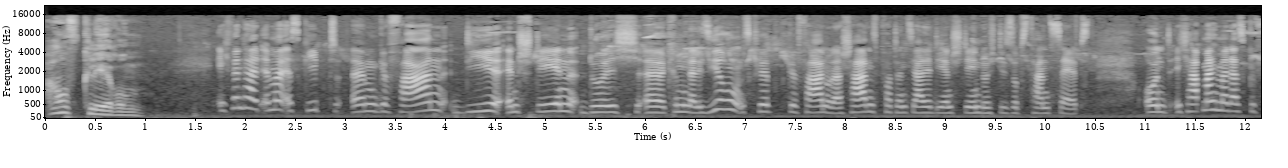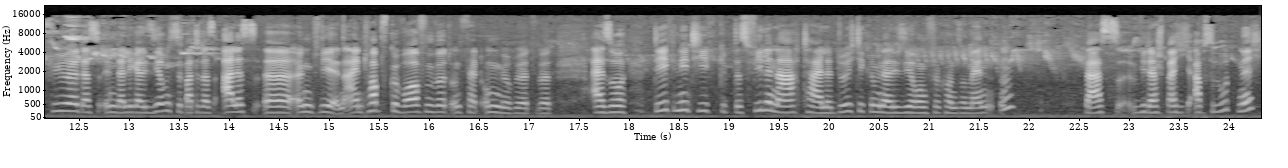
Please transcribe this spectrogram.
Aufklärung. Ich finde halt immer, es gibt ähm, Gefahren, die entstehen durch äh, Kriminalisierung. Es gibt Gefahren oder Schadenspotenziale, die entstehen durch die Substanz selbst. Und ich habe manchmal das Gefühl, dass in der Legalisierungsdebatte das alles äh, irgendwie in einen Topf geworfen wird und fett umgerührt wird. Also definitiv gibt es viele Nachteile durch die Kriminalisierung für Konsumenten. Das widerspreche ich absolut nicht.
